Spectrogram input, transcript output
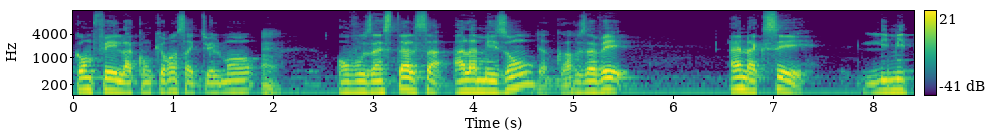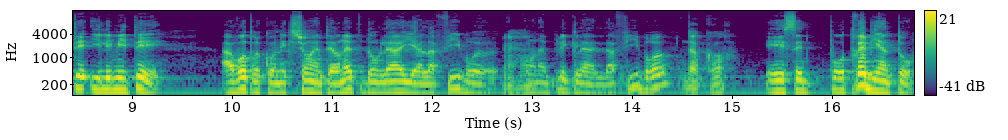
comme fait la concurrence actuellement. Hum. On vous installe ça à la maison. Vous avez un accès limité, illimité à votre connexion Internet. Donc là, il y a la fibre. Hum. On implique la, fibre. D'accord. Et c'est pour très bientôt.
